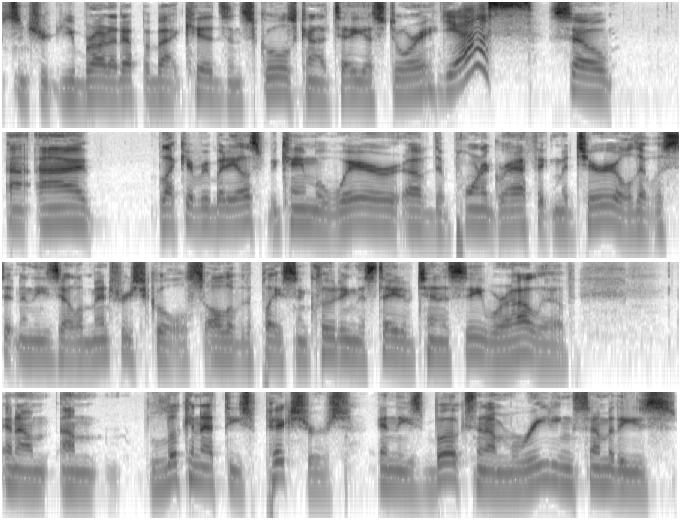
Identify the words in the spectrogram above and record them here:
since you you brought it up about kids in schools, can I tell you a story? Yes. So I, I, like everybody else, became aware of the pornographic material that was sitting in these elementary schools all over the place, including the state of Tennessee where I live. And I'm I'm looking at these pictures and these books, and I'm reading some of these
